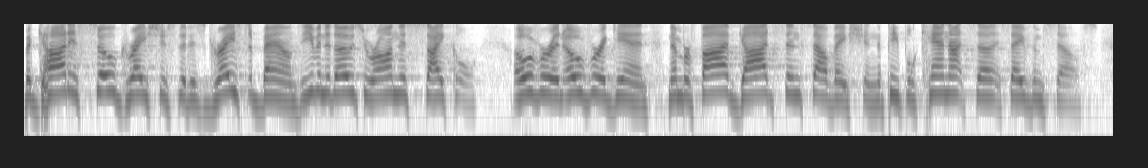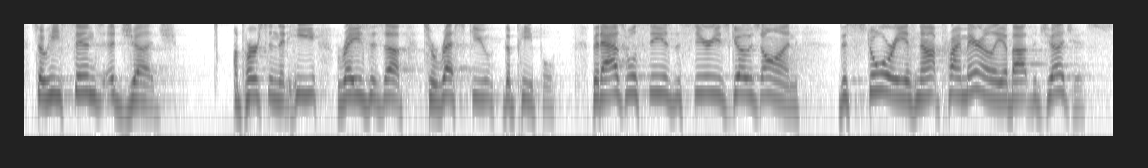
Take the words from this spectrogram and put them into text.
But God is so gracious that His grace abounds, even to those who are on this cycle over and over again. Number five, God sends salvation. The people cannot save themselves. So He sends a judge a person that he raises up to rescue the people. But as we'll see as the series goes on, the story is not primarily about the judges.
